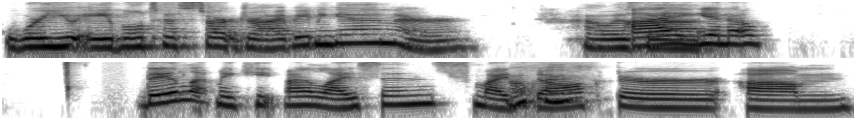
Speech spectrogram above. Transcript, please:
were you able to start driving again or how is that? I, you know they let me keep my license. My okay. doctor um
